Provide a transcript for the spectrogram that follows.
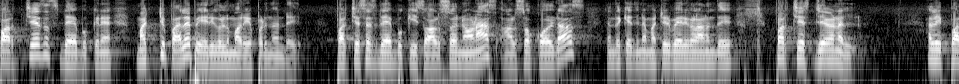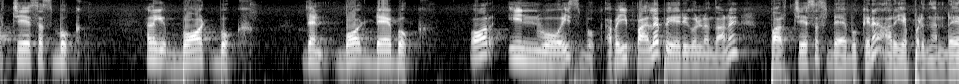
പർച്ചേസസ് ഡേ ബുക്കിന് മറ്റ് പല പേരുകളിലും അറിയപ്പെടുന്നുണ്ട്. Purchases day book is also known as also called as എന്തൊക്കെ ഇതിന്റെ മറ്റൊരു പേരുകളാണെന്ത്? പർച്ചേസ് ജേണൽ അല്ലെങ്കിൽ പർച്ചേസസ് ബുക്ക് അല്ലെങ്കിൽ bought book then bought day book or invoice book അപ്പോൾ ഈ പല പേരുകളിൽ എന്താണ്? പർച്ചേസസ് ഡേ ബുക്കിന് അറിയപ്പെടുന്നുണ്ട്.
